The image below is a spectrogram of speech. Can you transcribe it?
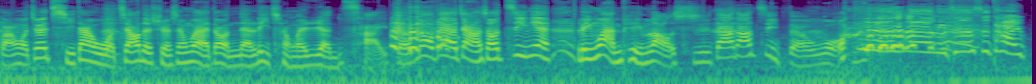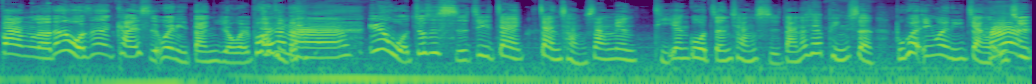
官，我就是期待我教的学生未来都有能力成为人才。得诺贝尔奖的时候纪念林婉平老师，大家都要记得我。天哪，你真的是太棒了！但是我真的开始为你担忧哎，不知道你们，因为我就是实际在战场上面。体验过真枪实弹，那些评审不会因为你讲了一句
